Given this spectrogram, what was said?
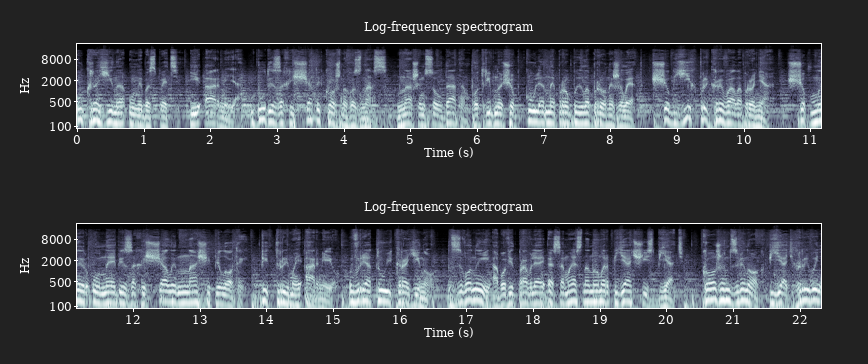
Україна у небезпеці, і армія буде захищати кожного з нас. Нашим солдатам потрібно, щоб куля не пробила бронежилет, щоб їх прикривала броня, щоб мир у небі захищали наші пілоти. Підтримай армію, врятуй країну. Дзвони або відправляй смс на номер 565. Кожен дзвінок 5 гривень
